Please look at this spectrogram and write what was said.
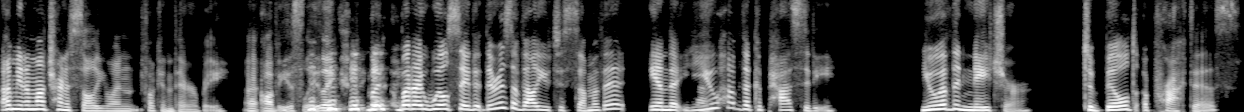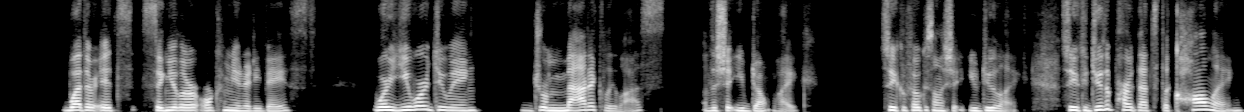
I mean, I'm not trying to sell you on fucking therapy, uh, obviously. Like, but but I will say that there is a value to some of it, and that yeah. you have the capacity, you have the nature to build a practice, whether it's singular or community based, where you are doing dramatically less of the shit you don't like. So you can focus on the shit you do like. So you could do the part that's the calling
